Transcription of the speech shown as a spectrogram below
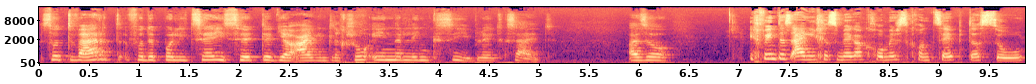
so die Werte von der Polizei sollten ja eigentlich schon eher links sein, blöd gesagt. Also, Ich finde das eigentlich ein mega komisches Konzept, dass so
